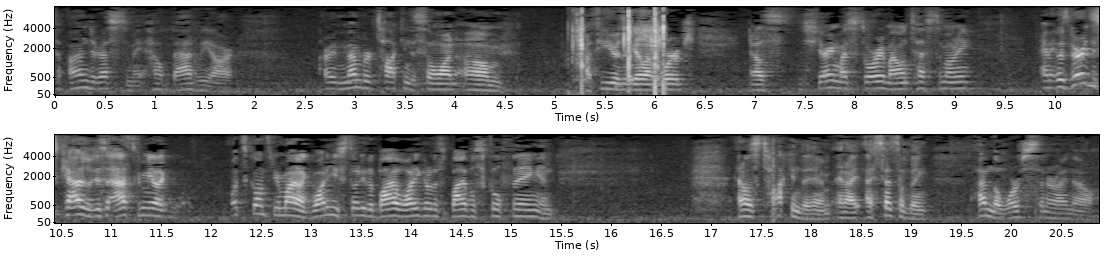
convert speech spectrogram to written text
to underestimate how bad we are. I remember talking to someone um, a few years ago at work, and I was sharing my story, my own testimony, and it was very just casual, just asking me like, "What's going through your mind? Like, why do you study the Bible? Why do you go to this Bible school thing?" And and I was talking to him, and I, I said something. I'm the worst sinner I know.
